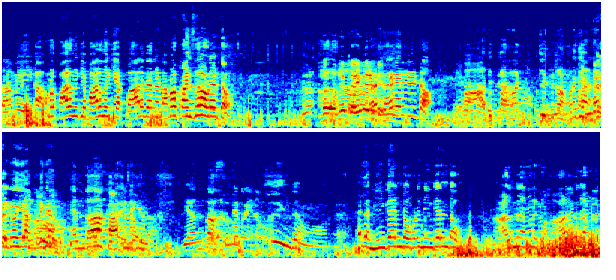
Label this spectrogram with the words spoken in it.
നമ്മളെ പാലം നിൽക്കിയ പാലം നിൽക്കിയ പാലം വരണ്ട. നമ്മളെ പഞ്ചർ അവിടെ കേട്ടോ അത് കിട്ടണം. എന്താ എന്താ അല്ല മീൻകാരുണ്ടാവും ഇവിടെ മീൻകാരുണ്ടാവും. ആളുമ്പിൽ അങ്ങനെക്കണം ആളുമ്പിൽ അങ്ങനെ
